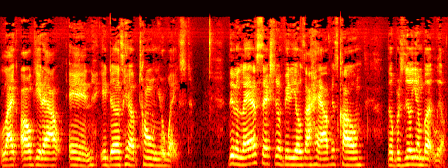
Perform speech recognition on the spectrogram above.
like all get out and it does help tone your waist. Then the last section of videos I have is called the Brazilian butt lift.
